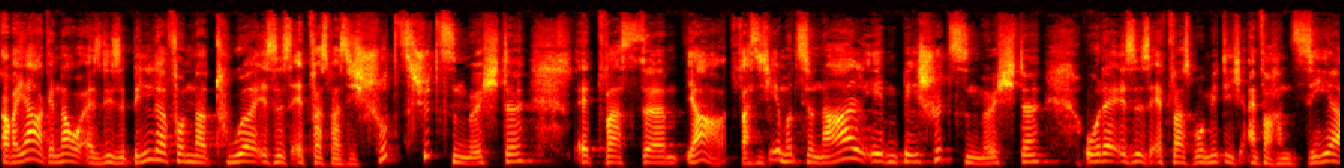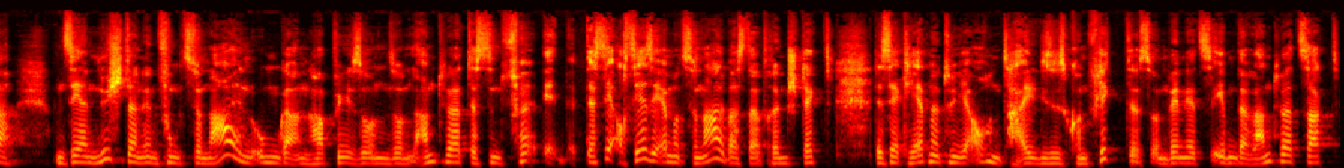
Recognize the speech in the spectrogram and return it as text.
Aber ja, genau, also diese Bilder von Natur ist es etwas, was ich schutz, schützen möchte, etwas, ähm, ja, was ich emotional eben beschützen möchte, oder ist es etwas, womit ich einfach einen sehr, einen sehr nüchternen, funktionalen Umgang habe, wie so ein, so ein Landwirt. Das sind, das ist ja auch sehr, sehr emotional, was da drin steckt. Das erklärt natürlich auch einen Teil dieses Konfliktes. Und wenn jetzt eben der Landwirt sagt,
